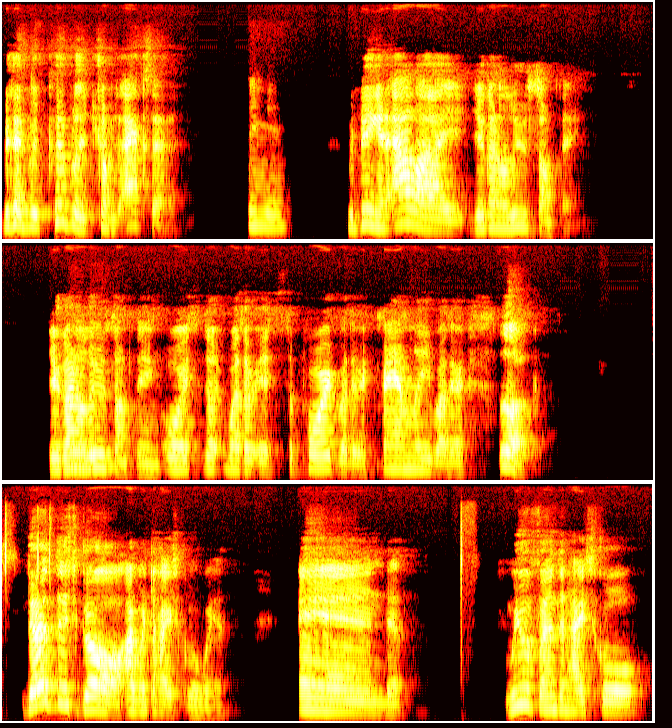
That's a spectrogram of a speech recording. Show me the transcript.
Because with privilege comes access. hmm With being an ally, you're going to lose something. You're going to Mhm. lose something, or it's whether it's support, whether it's family, whether look. There's this girl I went to high school with, and we were friends in high school,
